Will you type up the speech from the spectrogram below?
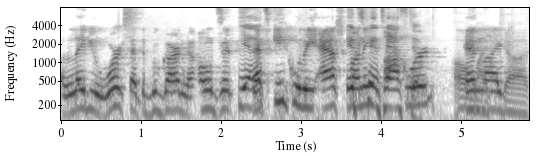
a lady who works at the Brew Garden that owns it. Yeah, that's, that's- equally as funny, It's fantastic. awkward, Oh and my like, God.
